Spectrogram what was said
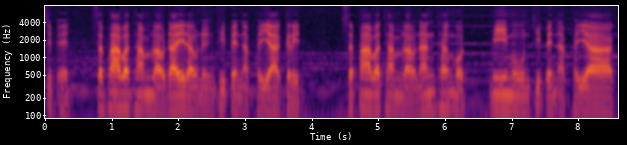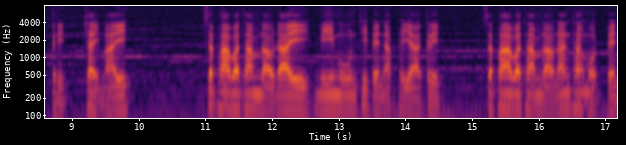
31 สภาวธรรมเหล่าใดเหล่าหนึ่งที่เป็นอัพยากฤิสภาวธรรมเหล่านั้นทั้งหมดมีมูลที่เป็นอัพยากฤิใช่ไหม สภาวธรรมเหล่าใดมีมูลที่เป็นอัพยากฤิ สภาวธรรมเหล่านั้นทั้งหมดเป็น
